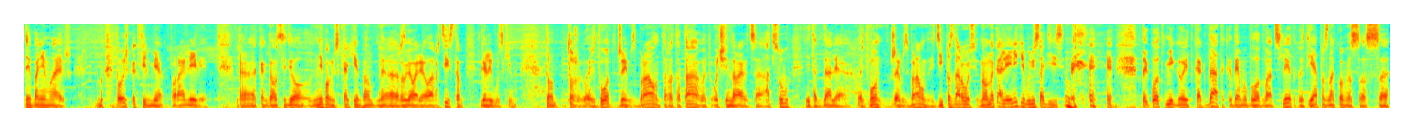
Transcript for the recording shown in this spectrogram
Ты понимаешь. Помнишь, как в фильме про Леви, э, когда он сидел, не помню, с каким там э, разговаривал артистом голливудским, то он тоже говорит, вот, Джеймс Браун, тра-та-та, говорит, очень нравится отцу и так далее. Говорит, вон, Джеймс Браун, иди поздоровайся, но на колени к нему не садись. Так вот, Мик говорит, когда-то, когда ему было 20 лет, говорит, я познакомился с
